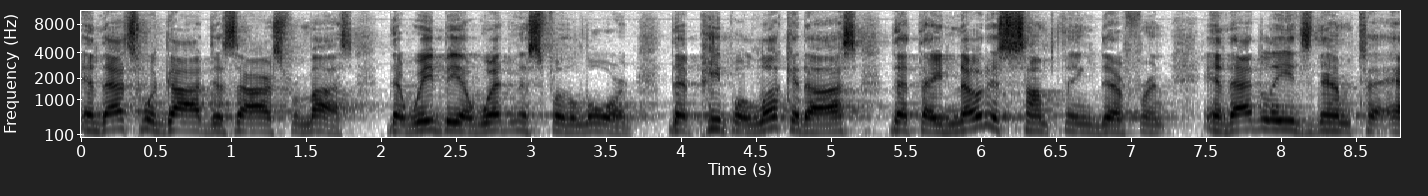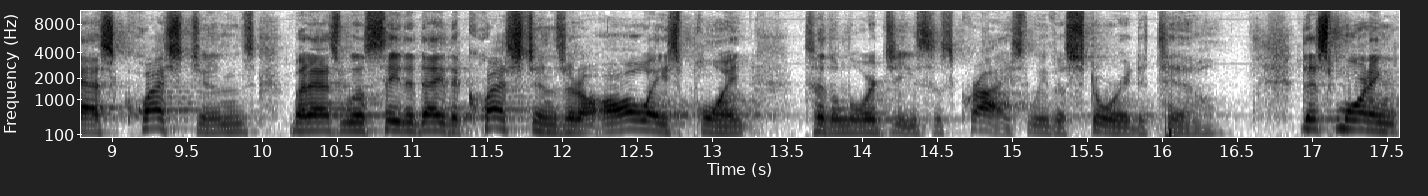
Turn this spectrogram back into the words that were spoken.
And that's what God desires from us that we be a witness for the Lord, that people look at us, that they notice something different, and that leads them to ask questions. But as we'll see today, the questions are always point to the Lord Jesus Christ. We have a story to tell. This morning,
